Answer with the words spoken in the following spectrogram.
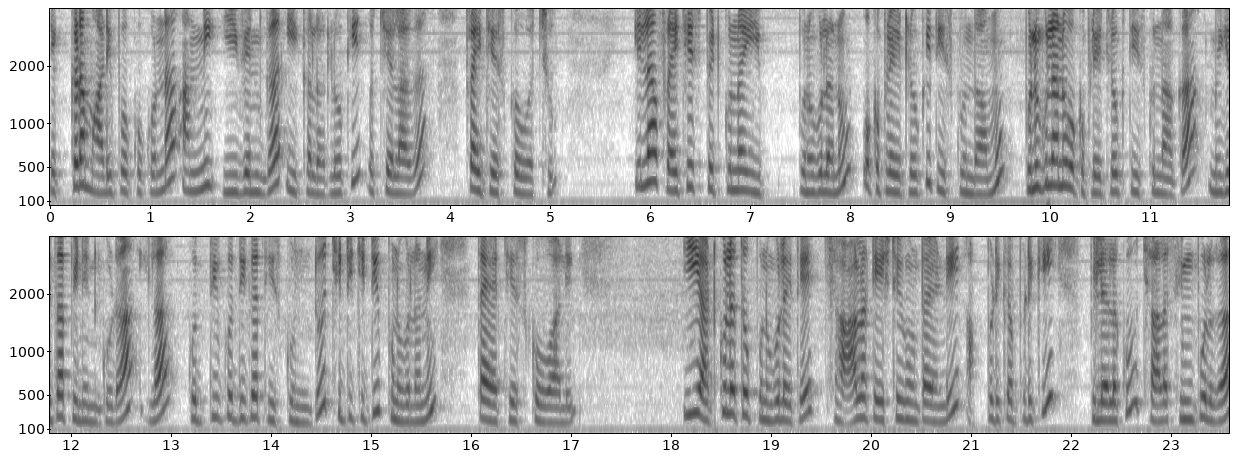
ఎక్కడ మాడిపోకుండా అన్నీ ఈవెన్గా ఈ కలర్లోకి వచ్చేలాగా ఫ్రై చేసుకోవచ్చు. ఇలా ఫ్రై చేసి పెట్టుకున్న ఈ పునుగులను ఒక ప్లేట్లోకి తీసుకుందాము. పునుగులను ఒక ప్లేట్లోకి తీసుకున్నాక మిగతా పిండిని కూడా ఇలా కొద్ది కొద్దిగా తీసుకుంటూ చిట్టి చిట్టి పునుగులని తయారు చేసుకోవాలి. ఈ అటుకులతో పునుగులు అయితే చాలా టేస్టీగా ఉంటాయండి. అప్పటికప్పటికి పిల్లలకు చాలా సింపుల్గా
